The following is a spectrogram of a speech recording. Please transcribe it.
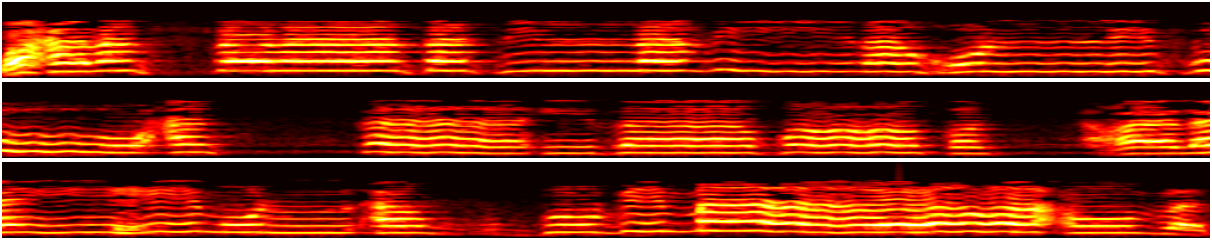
وعلى الثلاثة الذين خلفوا حتى إذا ضاقت عليهم الأرض بما رحبت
